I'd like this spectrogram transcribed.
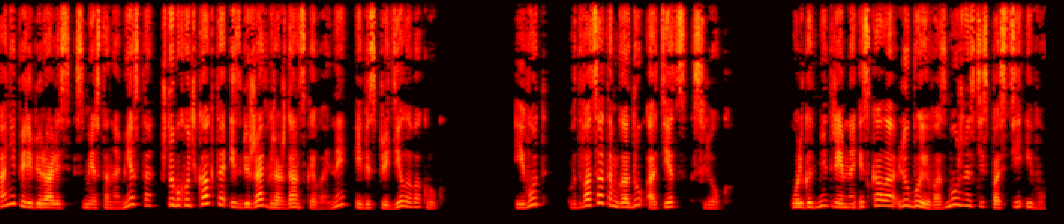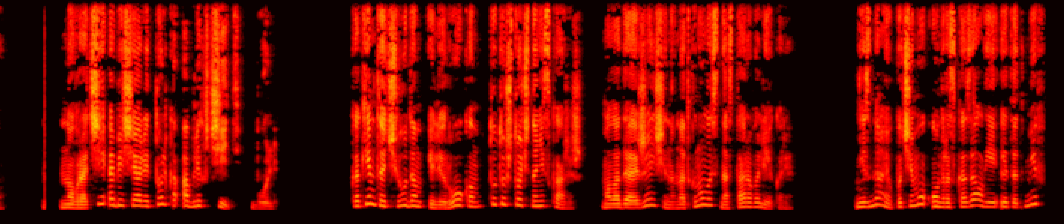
Они перебирались с места на место, чтобы хоть как-то избежать гражданской войны и беспредела вокруг. И вот в двадцатом году отец слег. Ольга Дмитриевна искала любые возможности спасти его. Но врачи обещали только облегчить боль. Каким-то чудом или роком, тут уж точно не скажешь, молодая женщина наткнулась на старого лекаря. Не знаю, почему он рассказал ей этот миф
